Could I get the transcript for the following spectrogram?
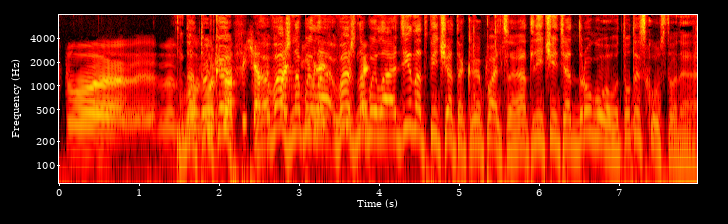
что, э, Да, только важно пальца было, важно уникальным. было один отпечаток пальца отличить от другого. Тут искусство, да.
